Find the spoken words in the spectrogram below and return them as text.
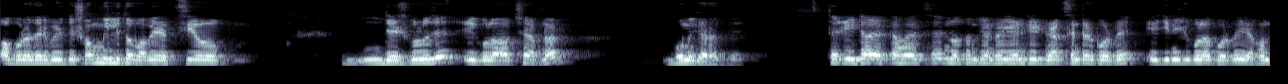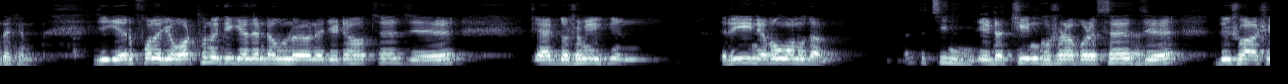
অপরাধের বিরুদ্ধে সম্মিলিতভাবে এসিও দেশগুলো যে এইগুলো হচ্ছে আপনার ভূমিকা রাখবে তো এইটা একটা হয়েছে নতুন এনটি ড্রাগ সেন্টার করবে এই জিনিসগুলো করবে এখন দেখেন যে এর ফলে যে অর্থনৈতিক এজেন্ডা উন্নয়নে যেটা হচ্ছে যে এক দশমিক ঋণ এবং অনুদান তো চীন এটা চীন ঘোষণা করেছে হ্যাঁ। যে দুইশো আশি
